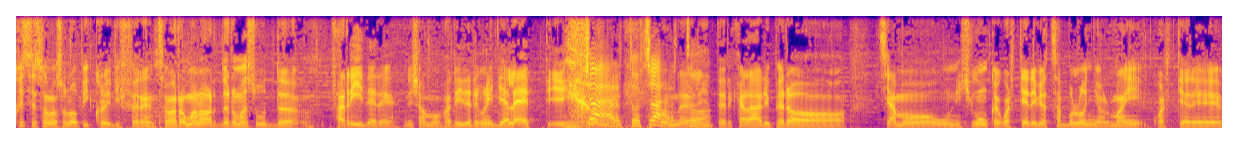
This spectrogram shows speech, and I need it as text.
queste sono solo piccole differenze. Ma Roma Nord e Roma Sud fa ridere, diciamo, fa ridere con i dialetti, Certo, con, con certo. gli intercalari, però siamo unici. Comunque, quartiere Piazza Bologna ormai quartiere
